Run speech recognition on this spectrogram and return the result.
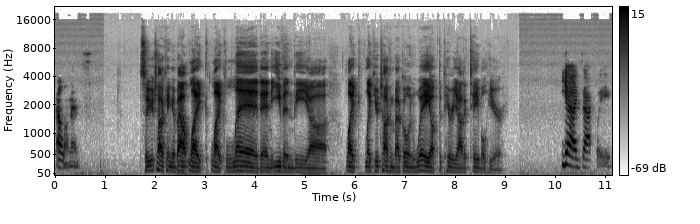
elements. So you're talking about like like lead and even the uh, like like you're talking about going way up the periodic table here. Yeah, exactly.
